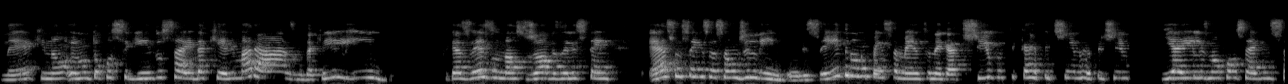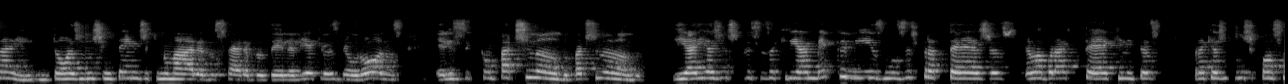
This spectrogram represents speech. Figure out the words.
né, que não, eu não estou conseguindo sair daquele marasmo, daquele limbo, porque às vezes os nossos jovens eles têm essa sensação de limbo, eles entram no pensamento negativo, fica repetindo, repetindo, e aí eles não conseguem sair. Então a gente entende que numa área do cérebro dele ali, aqueles neurônios, eles ficam patinando, patinando. E aí a gente precisa criar mecanismos, estratégias, elaborar técnicas para que a gente possa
